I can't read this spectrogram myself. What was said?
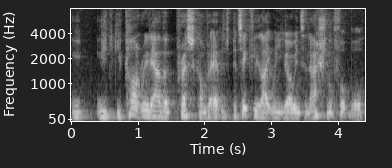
you, you, you can't really have a press conference, particularly like when you go international football.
